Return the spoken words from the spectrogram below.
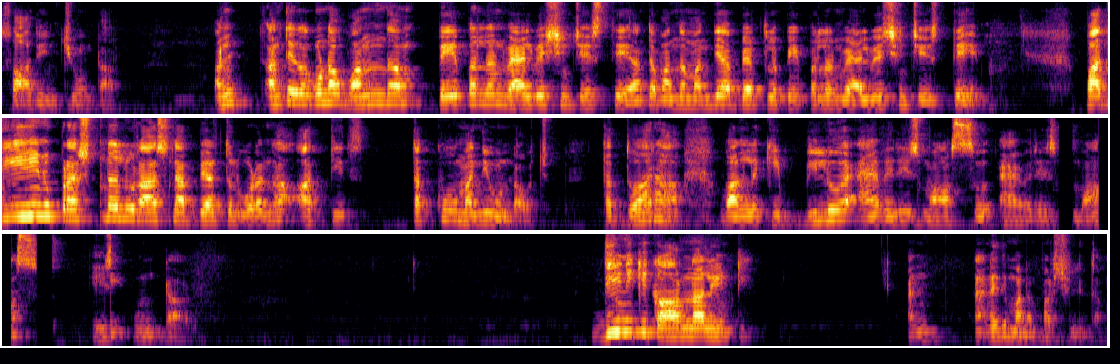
సాధించి ఉంటారు. అన్ అంతేకాకుండా వంద పేపర్లను వాల్యుయేషన్ చేస్తే అంటే వంద మంది అభ్యర్థుల పేపర్లను వాల్యుయేషన్ చేస్తే పదిహేను ప్రశ్నలు రాసిన అభ్యర్థులు కూడా అతి తక్కువ మంది ఉండవచ్చు. తద్వారా వాళ్ళకి below average marks average marks వేసి ఉంటాడు దీనికి కారణాలు ఏంటి? అన్ అనేది మనం పరిశీలిద్దాం.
